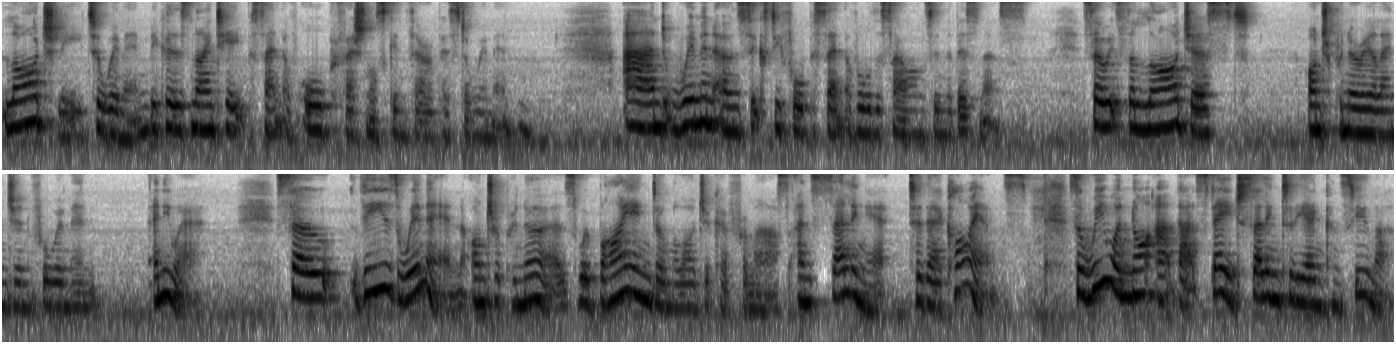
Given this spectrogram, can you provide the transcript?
largely to women because 98% of all professional skin therapists are women. And women own 64% of all the salons in the business. So it's the largest entrepreneurial engine for women anywhere. So these women entrepreneurs were buying Dermalogica from us and selling it to their clients. So we were not at that stage selling to the end consumer.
